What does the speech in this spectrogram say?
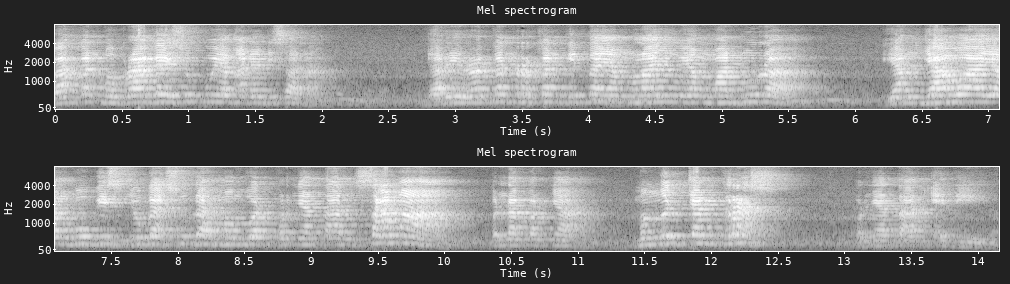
bahkan beberapa suku yang ada di sana. Dari rekan-rekan kita yang Melayu, yang Madura, yang Jawa, yang Bugis juga sudah membuat pernyataan sama pendapatnya, mengecam keras pernyataan Edi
